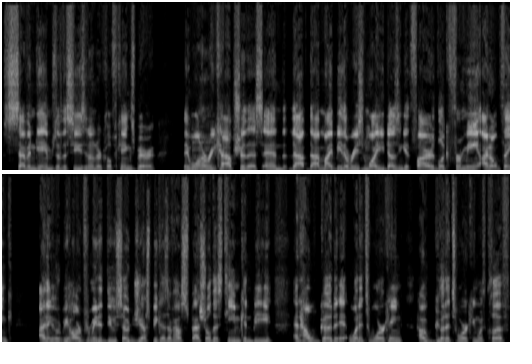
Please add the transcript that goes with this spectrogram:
seven games of the season under Cliff Kingsbury. They want to mm-hmm. recapture this, and that that might be the reason why he doesn't get fired. Look, for me, I don't think I think it would be hard for me to do so just because of how special this team can be and how good it, when it's working, how good it's working with Cliff.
